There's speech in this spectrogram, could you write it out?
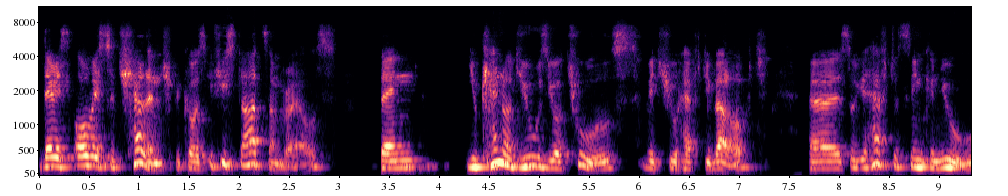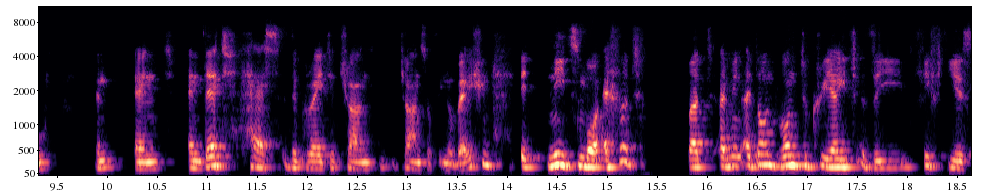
there is always a challenge because if you start somewhere else, then you cannot use your tools which you have developed. Uh, so you have to think anew. and and and that has the greater chance chance of innovation it needs more effort but i mean i don't want to create the 50th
